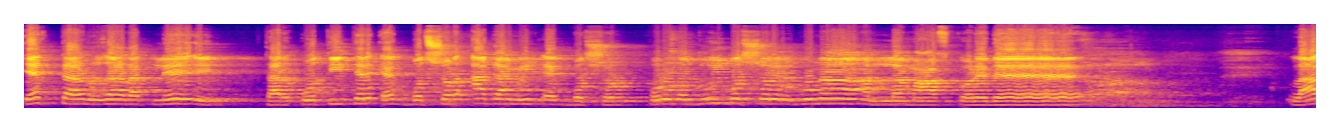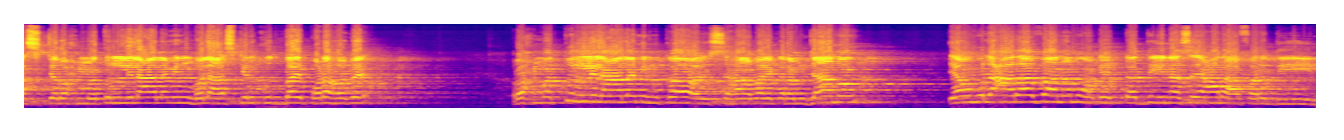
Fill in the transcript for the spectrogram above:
একটা রোজা রাখলে তার অতীতের এক বৎসর, আগামীর এক বৎসর, পুরনো দুই বৎসরের গুণা আল্লাহ মাফ করে দেয় লাস্টে রহমতুল্লিল আলমিন বলে, আজকের খুদ্বায় পড়া হবে। রহমতুল্লিল আলমিন কয়, সাহাবায়ে কারাম, জানো ইয়ামুল আরাফা নামক একটা দিন আছে, আরাফার দিন।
